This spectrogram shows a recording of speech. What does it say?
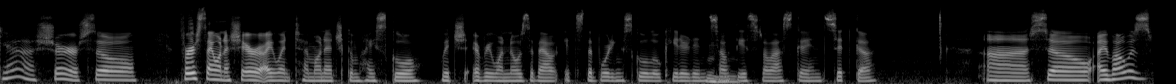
Yeah, sure. So, first, I want to share I went to Mount Edgecumbe High School, which everyone knows about. It's the boarding school located in Mhm. Southeast Alaska in Sitka. Uh, so, I've always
